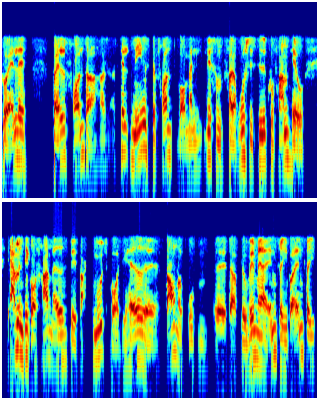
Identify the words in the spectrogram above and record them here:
på alle på alle fronter, og, og selv den eneste front, hvor man ligesom fra russisk side kunne fremhæve, jamen det går fremad ved Bakhmut, hvor de havde øh, Wagner-gruppen, øh, der blev ved med at angribe og angribe,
